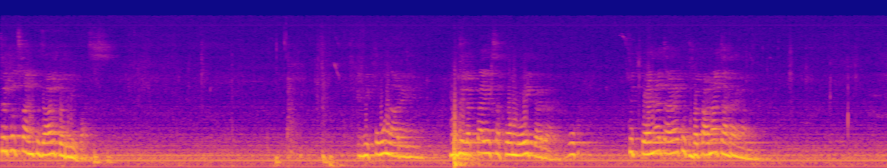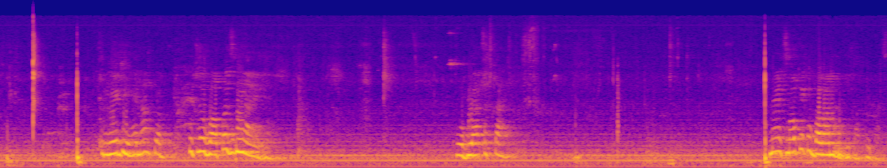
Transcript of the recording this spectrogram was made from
सिर्फ़ उसका इंतज़ार कर रही बस। ये फ़ोन आ रहे हैं। मुझे लगता है ये सब फ़ोन वही कर रहा है। वो कुछ कहना चाह रहा है, कुछ बताना चाह रहा है हमें। तो ये भी है ना कि अब कुछ लोग वापस भी आए हैं। वो भी आ सकता है। मैं इस मौके को गवाना नहीं चाहती बस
